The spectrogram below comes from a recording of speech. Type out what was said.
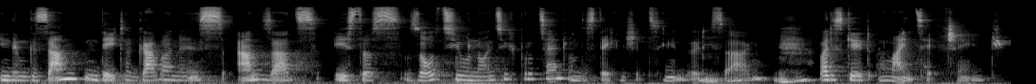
in dem gesamten Data Governance Ansatz ist das Sozio 90 Prozent und das technische 10, würde ich mhm. sagen, mhm. weil es geht um Mindset Change.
